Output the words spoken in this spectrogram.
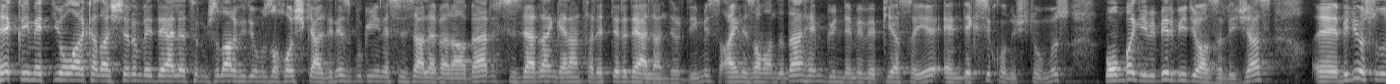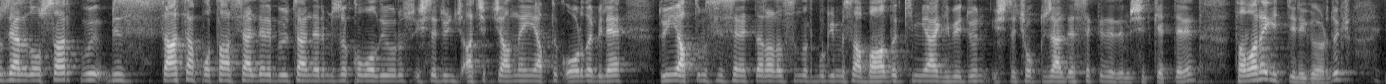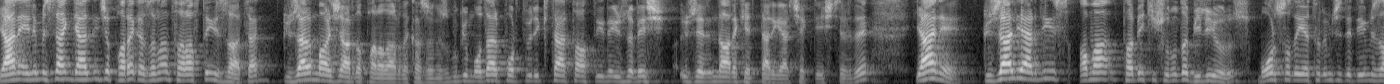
Pek kıymetli yol arkadaşlarım ve değerli yatırımcılar videomuza hoş geldiniz. Bugün yine sizlerle beraber sizlerden gelen talepleri değerlendirdiğimiz, aynı zamanda da hem gündemi ve piyasayı, endeksi konuştuğumuz bomba gibi bir video hazırlayacağız. Ee, biliyorsunuz değerli dostlar bu, biz zaten potansiyelleri bültenlerimizde kovalıyoruz. İşte dün açık canlı yayın yaptık. Orada bile dün yaptığımız hisse senetler arasında bugün mesela Bahadır Kimya gibi dün işte çok güzel destekli dediğimiz şirketlerin tavana gittiğini gördük. Yani elimizden geldiğince para kazanan taraftayız zaten. Güzel marjlarda paralarda kazanıyoruz. Bugün model portföy iki tane tahtı yine %5 üzerinde hareketler gerçekleştirdi. Yani güzel yerdeyiz ama tabii ki şunu da biliyoruz. Borsada yatırımcı dediğimiz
